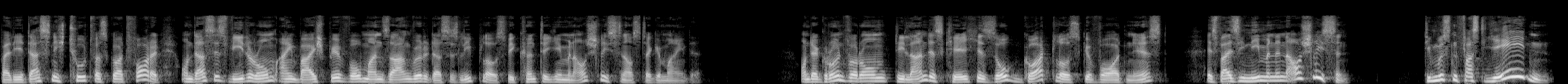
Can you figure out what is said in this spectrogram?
Weil ihr das nicht tut, was Gott fordert. Und das ist wiederum ein Beispiel, wo man sagen würde, das ist lieblos. Wie könnte jemand ausschließen aus der Gemeinde? Und der Grund, warum die Landeskirche so gottlos geworden ist, ist, weil sie niemanden ausschließen. Die müssen fast jeden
